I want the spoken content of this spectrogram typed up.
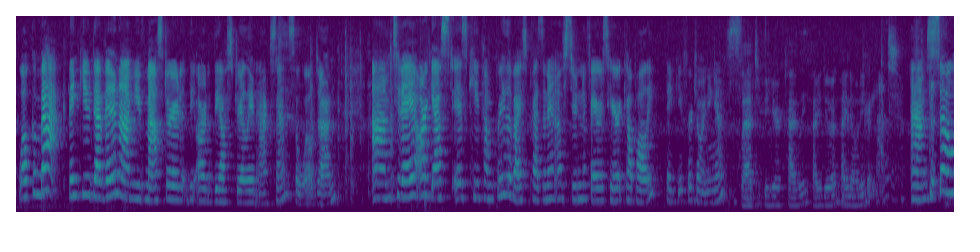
Welcome back. Thank you, Devin. Um, you've mastered the art of the Australian accent, so well done. Um, today, our guest is Keith Humphrey, the Vice President of Student Affairs here at Cal Poly. Thank you for joining us. Glad to be here, Kylie. How you doing? Hi, Noni. Great. Um, so,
